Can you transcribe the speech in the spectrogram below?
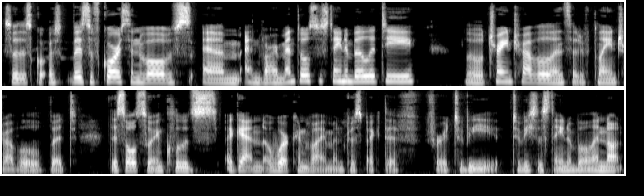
So this this of course involves um, environmental sustainability, little train travel instead of plane travel, but this also includes again a work environment perspective for it to be to be sustainable and not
